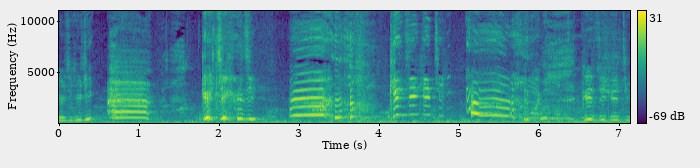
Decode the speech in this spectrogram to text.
Kirti kirti. Ah! Kirti kirti. Ah! Kirti kirti. Ah! Kirti kirti.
